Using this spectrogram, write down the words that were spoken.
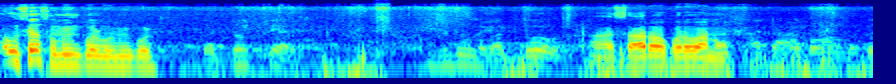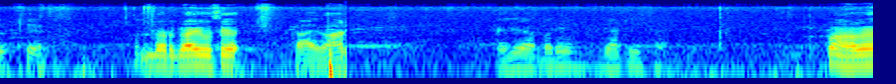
આવું છે સ્વિમિંગ પુલ સ્વિમિંગ પુલ. હા, સારો ફરવાનું અંદર ગાયું છે. પણ હવે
